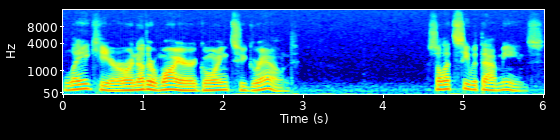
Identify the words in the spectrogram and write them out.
leg here or another wire going to ground. So let's see what that means.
